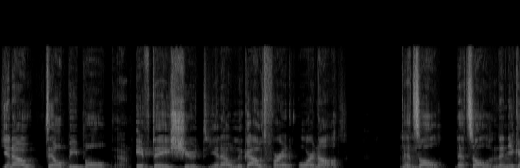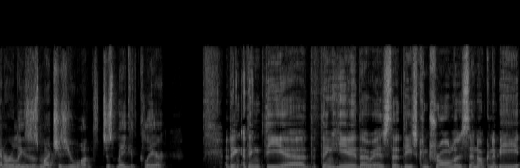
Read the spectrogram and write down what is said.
you know tell people Yeah. if they should you know look out for it or not. That's all. That's all. And then you can release as much as you want. Just make it clear. I think I think the uh, the thing here though is that these controllers they're not going to be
